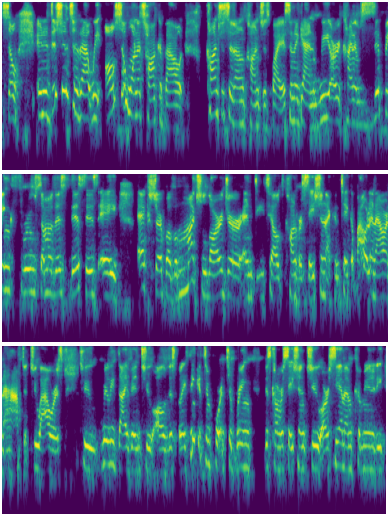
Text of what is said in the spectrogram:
So, in addition to that, we also want to talk about conscious and unconscious bias. And again, we are kind of zipping through some of this. This is a excerpt of a much larger and detailed conversation that can take about an hour and a half to two hours to really dive into all of this. But I think it's important to bring this conversation to our CMM community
